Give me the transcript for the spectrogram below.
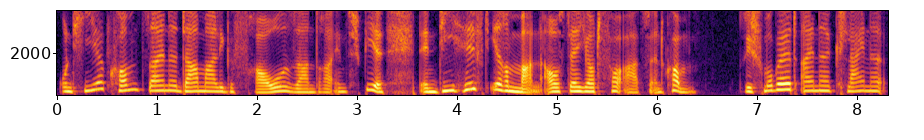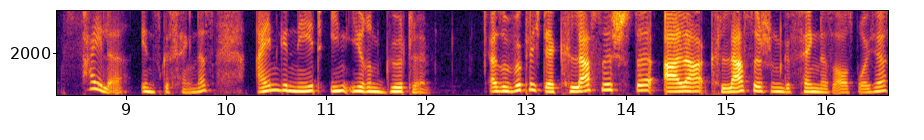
Und hier kommt seine damalige Frau Sandra ins Spiel, denn die hilft ihrem Mann aus der JVA zu entkommen. Sie schmuggelt eine kleine Pfeile ins Gefängnis, eingenäht in ihren Gürtel. Also wirklich der klassischste aller klassischen Gefängnisausbrüche.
